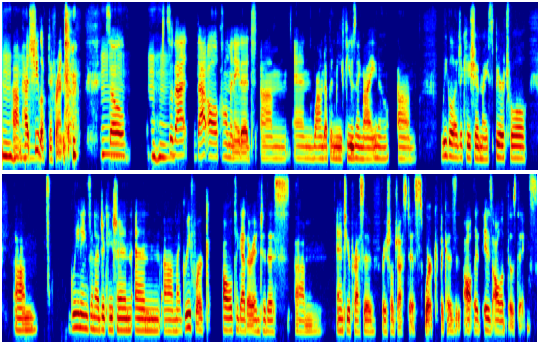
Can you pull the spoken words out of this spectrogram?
mm-hmm. um, had she looked different mm-hmm. so mm-hmm. so that that all culminated um, and wound up in me fusing my you know um, legal education my spiritual um, gleanings and education and uh, my grief work all together into this um, anti-oppressive racial justice work because all it is all of those things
